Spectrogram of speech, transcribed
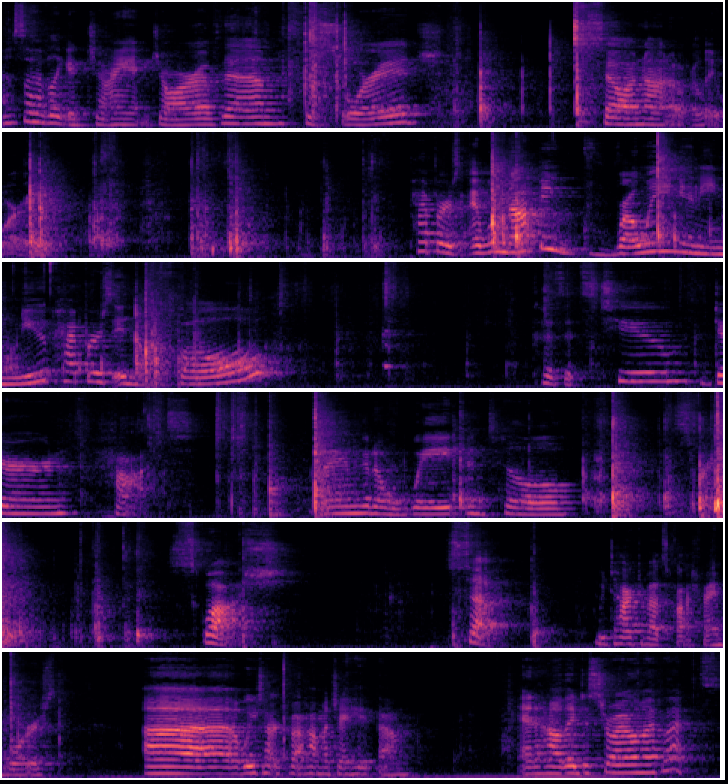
I also have like a giant jar of them for storage. So I'm not overly worried. Peppers, I will not be growing any new peppers in the fall because it's too darn hot. I am gonna wait until spring. Squash. So, we talked about squash vine borers. Uh, we talked about how much I hate them and how they destroy all my plants.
